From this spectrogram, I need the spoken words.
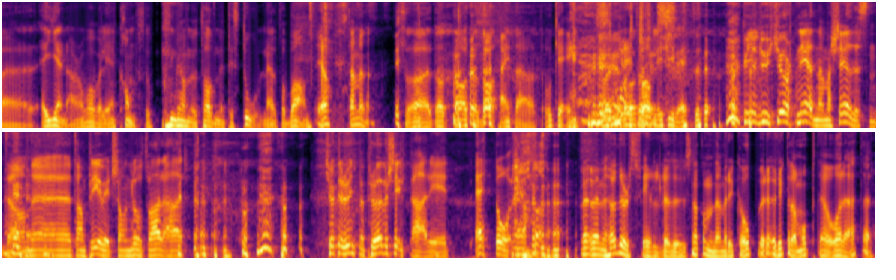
eh, eieren der, han var vel i en kamp, så ble han jo tatt med pistol nede på banen. Ja, stemmer det. Så eh, da, da, akkurat da tenkte jeg at ok, Det var et det var greit kanskje valg. greit. Kunne du kjørt ned den Mercedesen til han, eh, til han Privic som lot være her? Kjørte rundt med prøveskiltet her i ett år. Men, men Huddersfield, du snakka om dem rykka opp. Rykka dem opp det året etter?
